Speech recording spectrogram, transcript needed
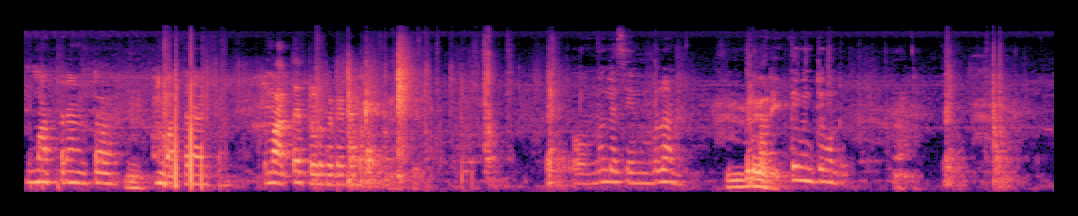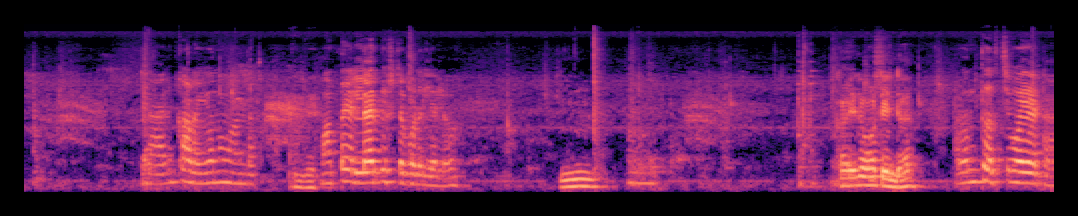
ഇത് മത്തനാണ് കേട്ടോ. മത്തനാണ് കേട്ടോ ഇത് മത്തം ഇട്ട് കൊടുക്കട്ടെ കേട്ടോ ഒന്നുമില്ല സിമ്പിളാണ് പത്ത് മിനിറ്റ് കൊണ്ട്. ഞാനും കളയൊന്നും വേണ്ട. മൊത്തം എല്ലാവർക്കും ഇഷ്ടപ്പെടില്ലല്ലോ. കയ്യിൽ ഓട്ടയുണ്ട? അതൊന്ന് തെറിച്ചു പോയാട്ടാ.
